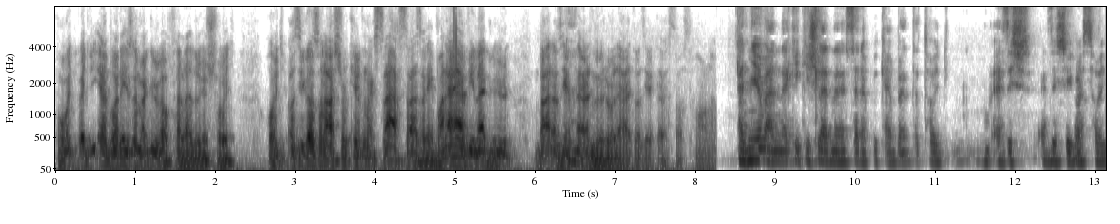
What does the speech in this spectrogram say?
hogy, hogy ebben a részben meg ő a felelős, hogy, hogy az igazolásokért meg száz százalékban elvileg ő, bár azért elmőről lehet azért ezt azt hallani. Hát nyilván nekik is lenne szerepük ebben, tehát hogy ez is, ez is igaz, hogy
